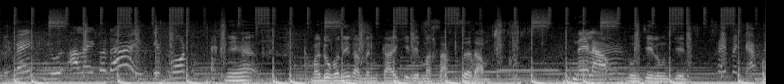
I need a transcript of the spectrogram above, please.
เห็นไหมอยู่อะไรก็ได้เก็บหมด นี่ฮะ มาดูคนนี้ก่อนเป็นไกด์กิติมศักดิ์เสื้อดในแล้วำลุงจีนลุงจีนใช่ประจำไหม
